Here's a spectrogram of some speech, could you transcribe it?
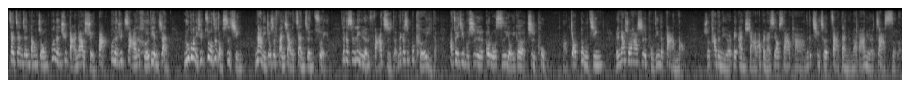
在战争当中不能去打人家的水坝，不能去炸人核电站。如果你去做这种事情，那你就是犯下了战争罪啊！这个是令人发指的，那个是不可以的啊！最近不是俄罗斯有一个智库啊，叫杜金，人家说他是普京的大脑，说他的女儿被暗杀了，啊，本来是要杀他，那个汽车炸弹有没有把他女儿炸死了？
